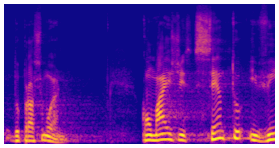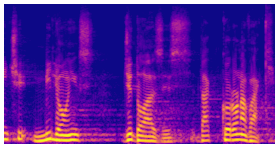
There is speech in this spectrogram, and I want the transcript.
do próximo ano, com mais de 120 milhões de doses da Coronavac.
